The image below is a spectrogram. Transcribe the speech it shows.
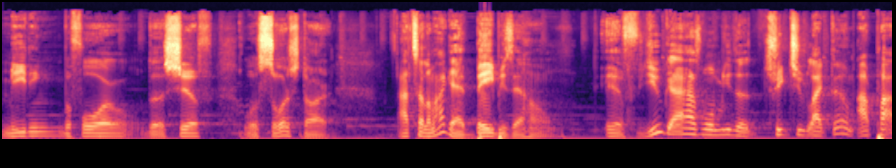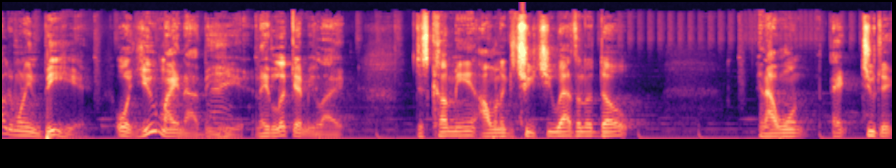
meeting before the shift will sort of start. I tell them I got babies at home. If you guys want me to treat you like them, I probably won't even be here, or you might not be here. And they look at me like, "Just come in. I want to treat you as an adult, and I want you to,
